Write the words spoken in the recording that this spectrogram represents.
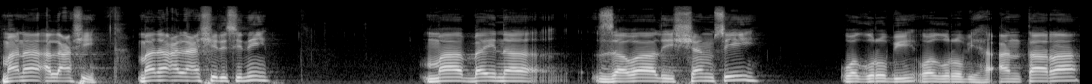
Mana al-ashi? Mana al-ashi di sini? Ma baina zawali syamsi wa gurubi wa gurubiha antara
